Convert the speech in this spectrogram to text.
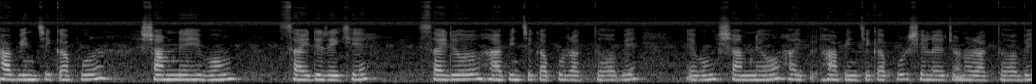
হাফ ইঞ্চি কাপড় সামনে এবং সাইডে রেখে সাইডেও হাফ ইঞ্চি কাপড় রাখতে হবে। এবং সামনেও হাফ ইঞ্চি কাপড় সেলাইয়ের জন্য রাখতে হবে।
